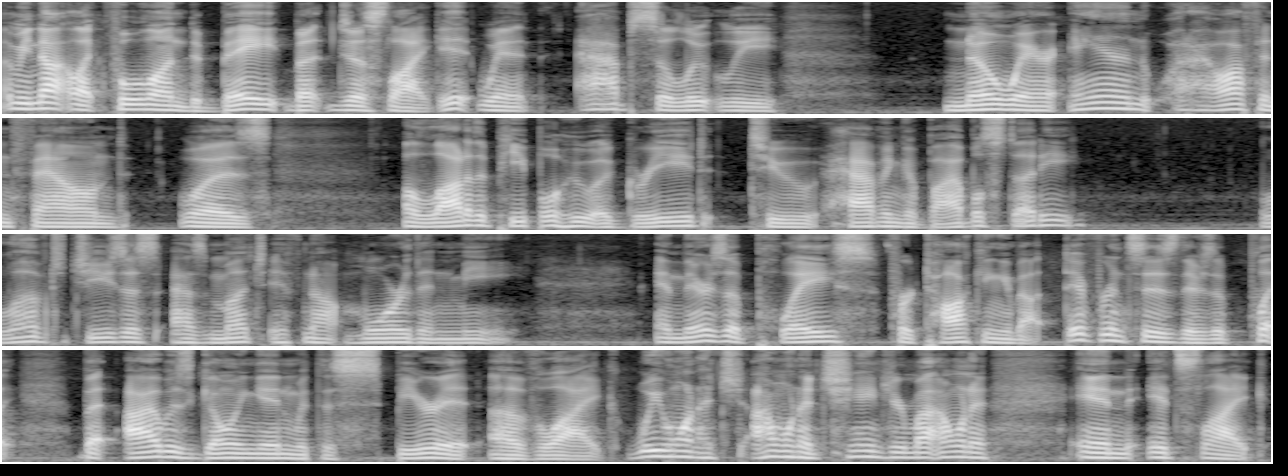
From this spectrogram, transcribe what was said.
I mean, not like full on debate, but just like it went absolutely nowhere. And what I often found was a lot of the people who agreed to having a Bible study loved Jesus as much, if not more, than me. And there's a place for talking about differences. There's a place, but I was going in with the spirit of like, we want to, ch- I want to change your mind. I want to, and it's like,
